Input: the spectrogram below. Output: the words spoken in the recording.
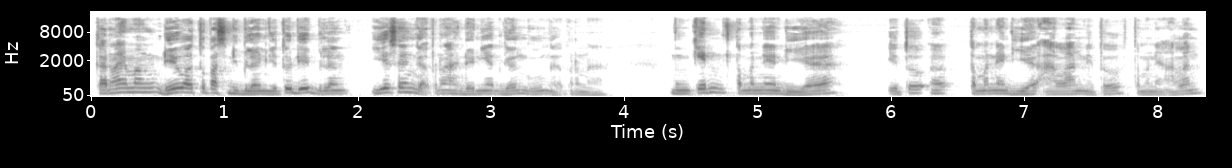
Karena emang dia waktu pas dibilang gitu dia bilang, iya saya nggak pernah ada niat ganggu, nggak pernah. Mungkin temennya dia itu eh, temennya dia Alan itu temennya Alan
